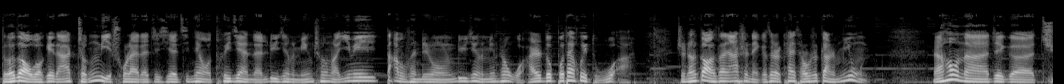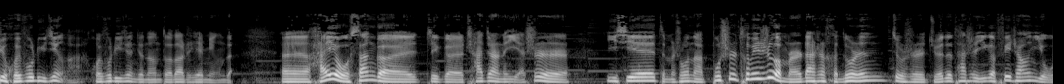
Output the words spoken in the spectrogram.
得到我给大家整理出来的这些今天我推荐的滤镜的名称了。因为大部分这种滤镜的名称我还是都不太会读啊，只能告诉大家是哪个字儿开头是干什么用的。然后呢，这个去回复滤镜啊，回复滤镜就能得到这些名字。呃，还有三个这个插件呢，也是一些怎么说呢？不是特别热门，但是很多人就是觉得它是一个非常有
